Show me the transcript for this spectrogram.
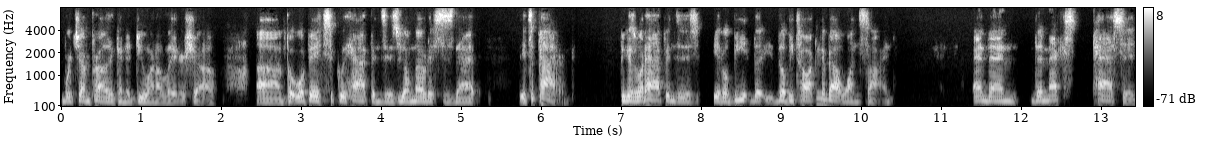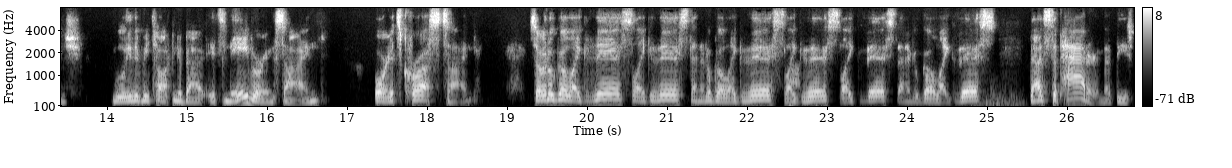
which I'm probably going to do on a later show. Uh, but what basically happens is you'll notice is that it's a pattern. Because what happens is it'll be the, they'll be talking about one sign and then the next passage will either be talking about its neighboring sign or its cross sign. So it'll go like this like this then it'll go like this like this like this then it'll go like this. That's the pattern that these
